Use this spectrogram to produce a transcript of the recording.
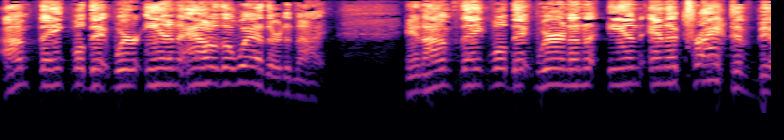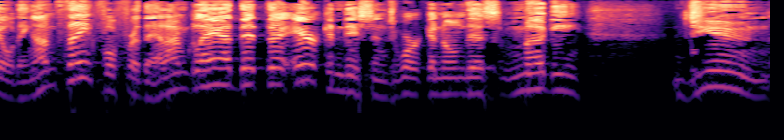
I'm thankful that we're in out of the weather tonight. And I'm thankful that we're in an, in an attractive building. I'm thankful for that. I'm glad that the air conditioning's working on this muggy June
